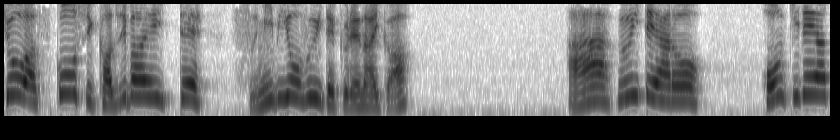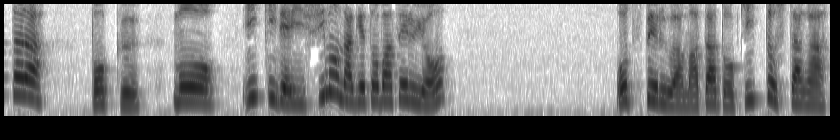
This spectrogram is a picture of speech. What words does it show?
今日は少し火事場へ行って、炭火を吹いてくれないか？ああ、吹いてやろう。本気でやったら、僕、もう、息で石も投げ飛ばせるよ。オツペルはまたドキッとしたが、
